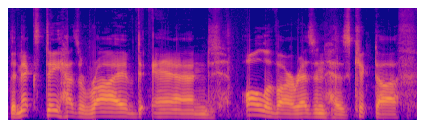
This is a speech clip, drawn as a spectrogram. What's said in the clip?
The next day has arrived and all of our resin has kicked off.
